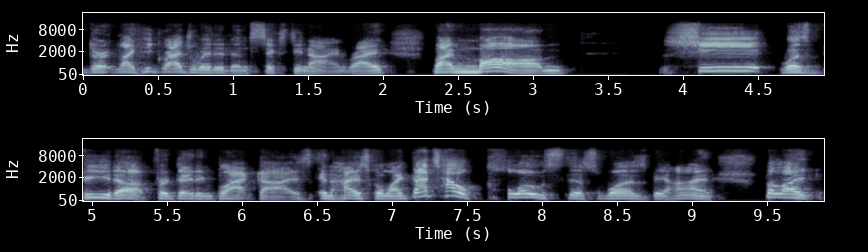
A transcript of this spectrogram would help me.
during like he graduated in 69 right? My mom she was beat up for dating black guys in high school. Like that's how close this was behind. But like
